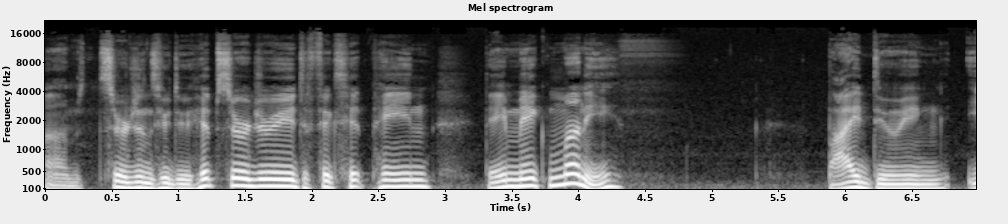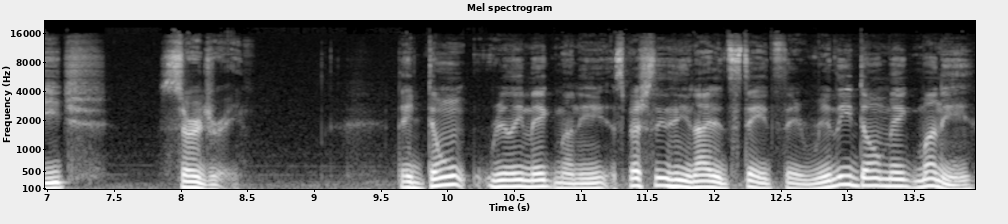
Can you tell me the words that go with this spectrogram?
um, surgeons who do hip surgery to fix hip pain, they make money by doing each surgery. They don't really make money, especially in the United States, they really don't make money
